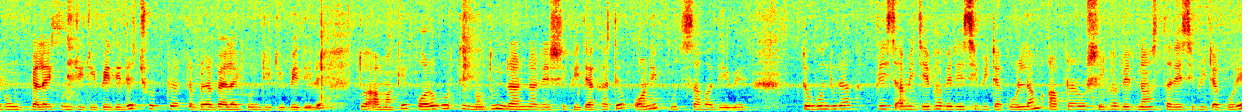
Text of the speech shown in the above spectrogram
এবং বেলাইকনটি টিপে দিলে, ছোট্ট একটা বেলাইকনটি টিপে দিলে, তো আমাকে পরবর্তী নতুন রান্নার রেসিপি দেখাতেও অনেক উৎসাহ দেবে। তো বন্ধুরা প্লিজ আমি যেভাবে রেসিপিটা করলাম, আপনারাও সেভাবে নাস্তা রেসিপিটা করে,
